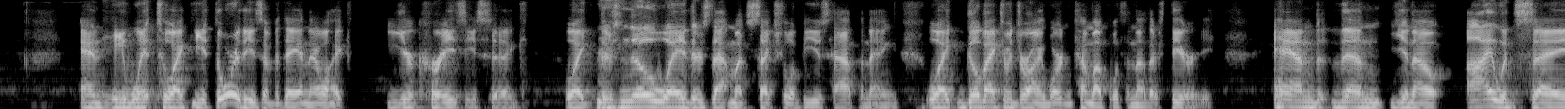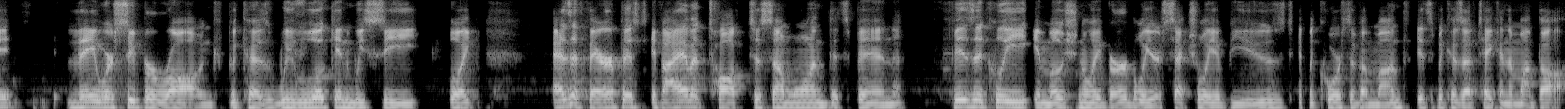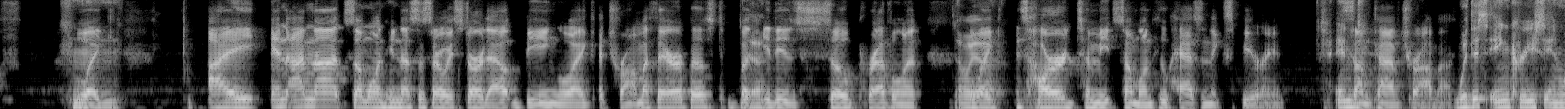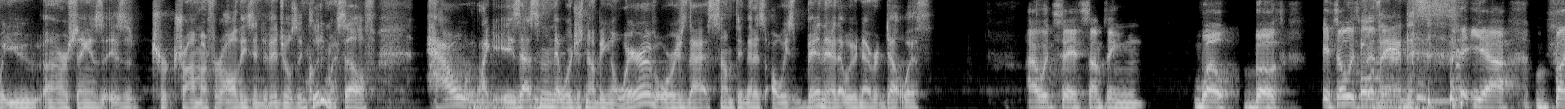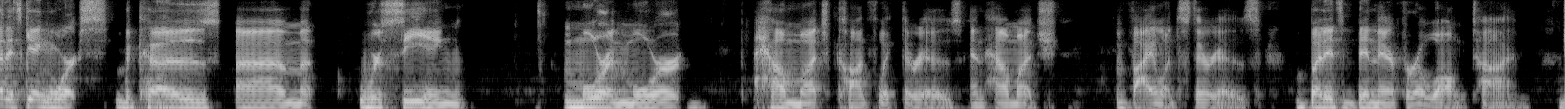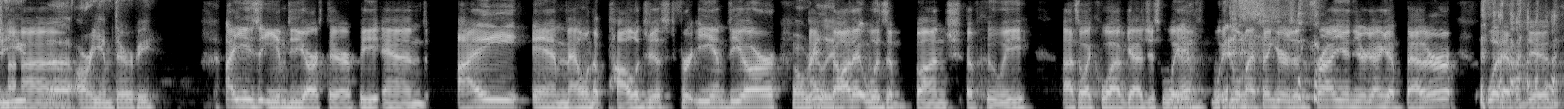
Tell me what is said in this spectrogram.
And he went to like the authorities of the day and they're like, You're crazy, Sig. Like, hmm. there's no way there's that much sexual abuse happening. Like, go back to the drawing board and come up with another theory. And then, you know, I would say they were super wrong because we look and we see like as a therapist, if I haven't talked to someone that's been physically, emotionally, verbally, or sexually abused in the course of a month, it's because I've taken a month off. Hmm. Like, I, and I'm not someone who necessarily started out being like a trauma therapist, but yeah. it is so prevalent. Oh, yeah. Like, it's hard to meet someone who hasn't experienced and some kind of trauma. With this increase in what you are saying is is a tr- trauma for all these individuals, including myself, how like is that something that we're just not being aware of, or is that something that has always been there that we've never dealt with? I would say it's something. Well, both. It's always both been there. yeah, but it's getting worse because um, we're seeing more and more how much conflict there is and how much violence there is, but it's been there for a long time. Do you uh, uh, REM therapy? I use EMDR therapy and I am now an apologist for EMDR. Oh, really? I thought it was a bunch of hooey. I was like, well, I've got to just wave, yeah. wiggle my fingers in front of you and you're going to get better. Whatever, dude.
